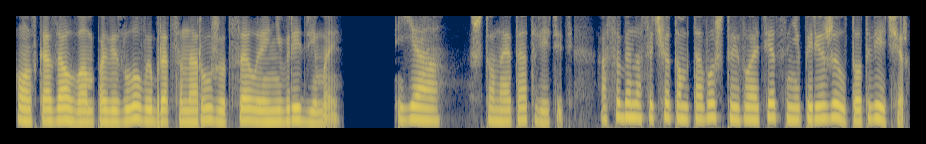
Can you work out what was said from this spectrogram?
Он сказал, вам повезло выбраться наружу целой и невредимой. Я... Что на это ответить? Особенно с учетом того, что его отец не пережил тот вечер.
